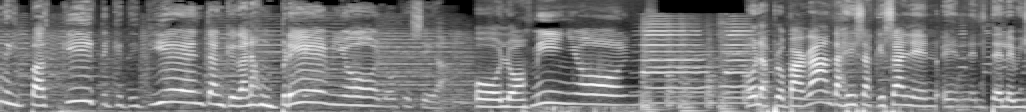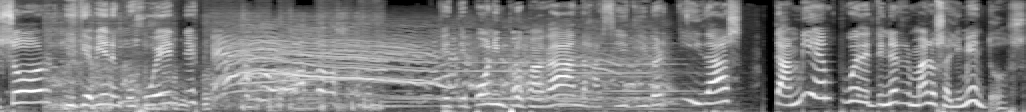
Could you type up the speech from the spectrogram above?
en el paquete que te tientan, que ganas un premio, lo que sea. O los minions. O las propagandas esas que salen en el televisor y que vienen con juguetes. Que te ponen propagandas así divertidas. También puede tener malos alimentos.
